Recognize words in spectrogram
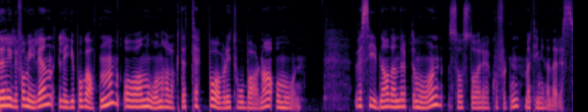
Den lille familien ligger på gaten, og noen har lagt et teppe over de to barna og moren. Ved siden av den drepte moren så står kofferten med tingene deres.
